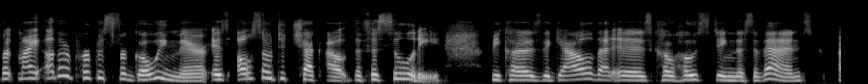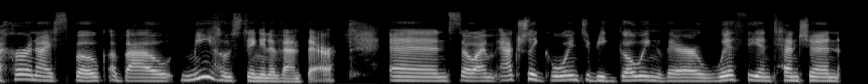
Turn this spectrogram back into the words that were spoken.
But my other purpose for going there is also to check out the facility because the gal that is co hosting this event, her and I spoke about me hosting an event there. And so I'm actually going to be going there with the intention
